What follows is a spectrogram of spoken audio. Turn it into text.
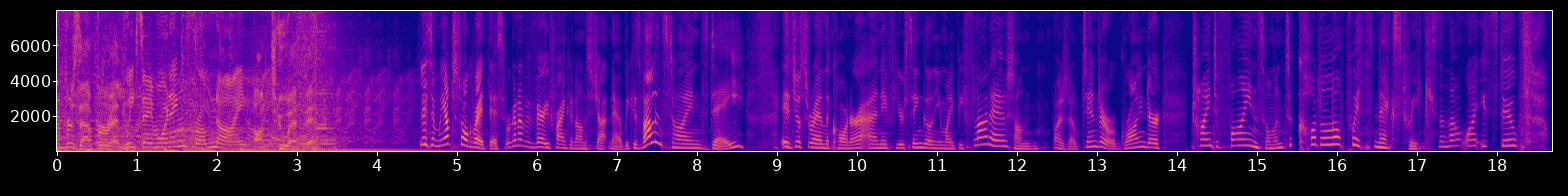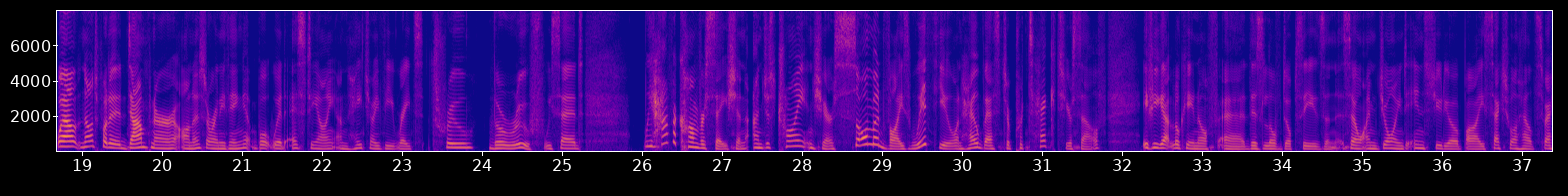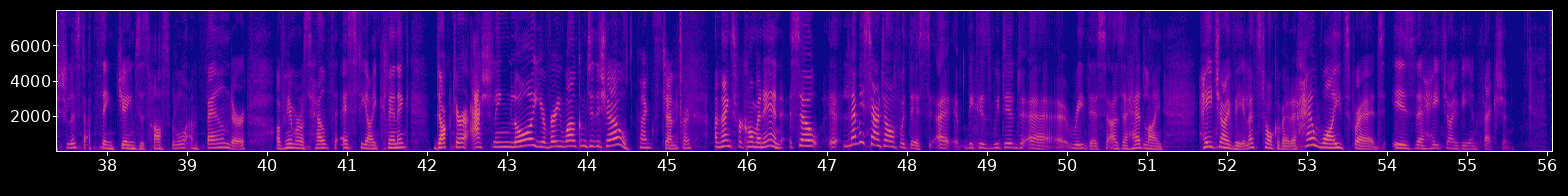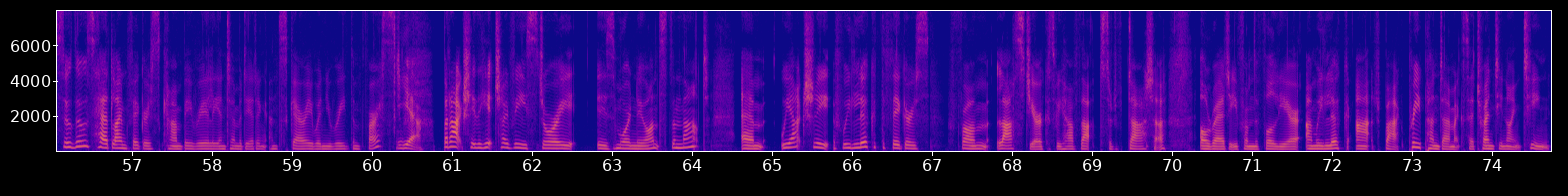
Jennifer Zamparelli Weekday morning from 9. on 2FM. Listen, we have to talk about this. We're going to have a very frank and honest chat now because Valentine's Day is just around the corner. And if you're single, you might be flat out on, I don't know, Tinder or Grindr, trying to find someone to cuddle up with next week. Isn't that what you do? Well, not to put a dampener on it or anything, but with STI and HIV rates through the roof, we said we have a conversation and just try and share some advice with you on how best to protect yourself if you get lucky enough uh, this loved up season. So I'm joined in studio by sexual health specialist at St James's Hospital and founder of Himeros Health STI Clinic, Dr. Aisling Law. You're very welcome to the show. Thanks, Jennifer. And thanks for coming in. So uh, let me start off with this uh, because we did uh, read this as a headline. HIV, let's talk about it. How widespread is the HIV infection? So, those headline figures can be really intimidating and scary when you read them first. Yeah. But actually, the HIV story is more nuanced than that. Um, we actually, if we look at the figures from last year, because we have that sort of data already from the full year, and we look at back pre pandemic, so 2019,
